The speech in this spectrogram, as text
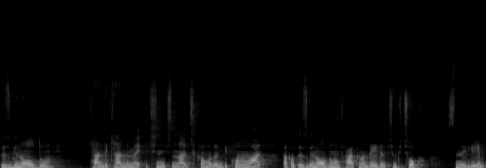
üzgün olduğum, kendi kendime için içinden çıkamadığım bir konu var. Fakat üzgün olduğumun farkına değilim çünkü çok sinirliyim.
